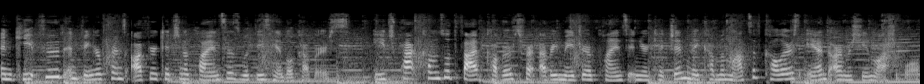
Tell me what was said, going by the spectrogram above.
And keep food and fingerprints off your kitchen appliances with these handle covers. Each pack comes with five covers for every major appliance in your kitchen. They come in lots of colors and are machine washable.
